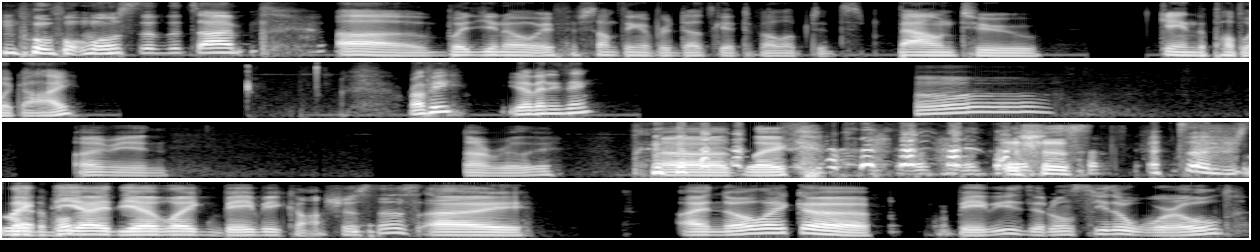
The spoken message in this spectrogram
most of the time. Uh but you know if, if something ever does get developed it's bound to gain the public eye. Rafi, you have anything? Uh, I mean, not really. Uh, like it's just that's like the idea of like baby consciousness. I, I know like uh babies they don't see the world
